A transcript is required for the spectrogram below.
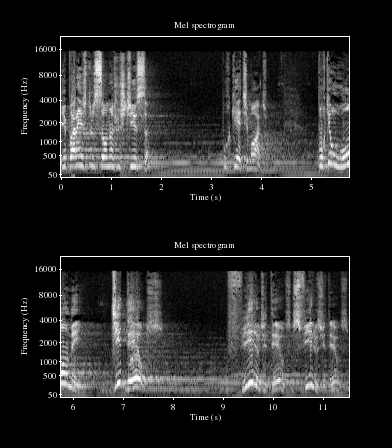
e para a instrução na justiça por que, Timóteo? Porque o homem de Deus, o filho de Deus, os filhos de Deus,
